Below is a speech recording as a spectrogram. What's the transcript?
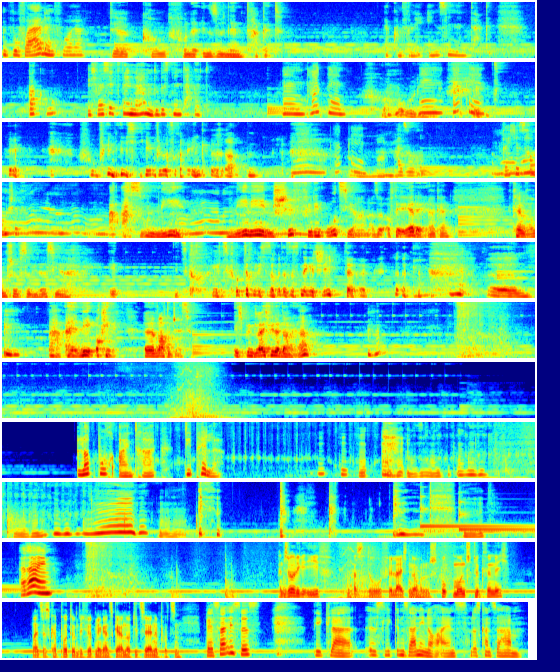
Und wo war er denn vorher? Der kommt von der Insel Nantucket. Er kommt von der Insel Nantucket. Baku, ich weiß jetzt deinen Namen. Du bist Nantucket. Holy shit. Wo bin ich hier bloß reingeraten? Also, welches Raumschiff? Ach, ach so, nee. Nee, nee, ein Schiff für den Ozean, also auf der Erde, ja, kein, kein Raumschiff, so wie das hier. Jetzt, jetzt guck doch nicht so, das ist eine Geschichte. ähm, ah, äh, nee, okay. Äh, warte, Jess. Ich bin gleich wieder da, ja? Logbucheintrag Die Pille. Herein! Entschuldige, Eve. Hast du vielleicht noch ein Spuckmundstück für mich? Meins ist kaputt und ich würde mir ganz gern noch die Zähne putzen. Besser ist es. Wie klar, es liegt im Sani noch eins. Das kannst du haben.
